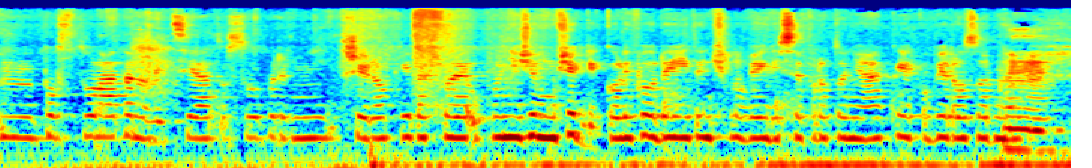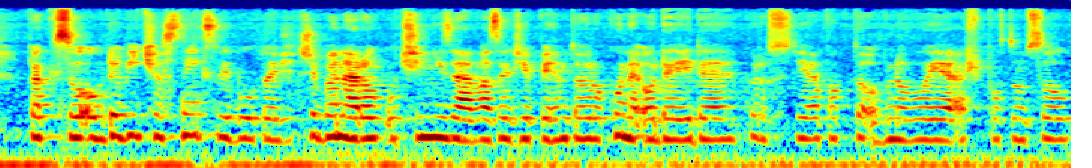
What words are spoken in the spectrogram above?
mm, postuláta novicia, to jsou první tři roky, tak to je úplně, že může kdykoliv odejít ten člověk, když se proto nějak jakoby rozhodne. Hmm. Pak jsou období časných slibů, to je, že třeba na rok učiní závazek, že během toho roku neodejde prostě a pak to obnovuje, až potom jsou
